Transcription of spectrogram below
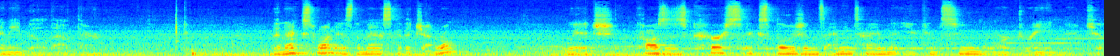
any build out there. The next one is the Mask of the General which causes curse explosions anytime that you consume or drain kill.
